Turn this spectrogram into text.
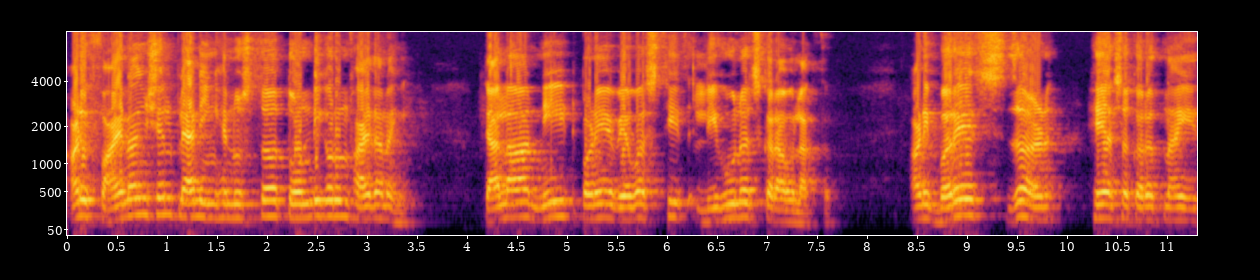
आणि फायनान्शियल प्लॅनिंग हे नुसतं तोंडी करून फायदा नाही. त्याला नीटपणे व्यवस्थित लिहूनच करावं लागतं. आणि बरेच जण हे असं करत नाहीत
